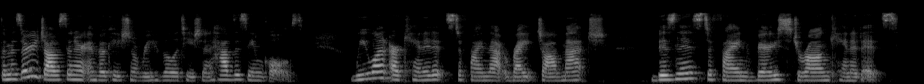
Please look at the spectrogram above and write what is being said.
The Missouri Job Center and Vocational Rehabilitation have the same goals. We want our candidates to find that right job match, business to find very strong candidates,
